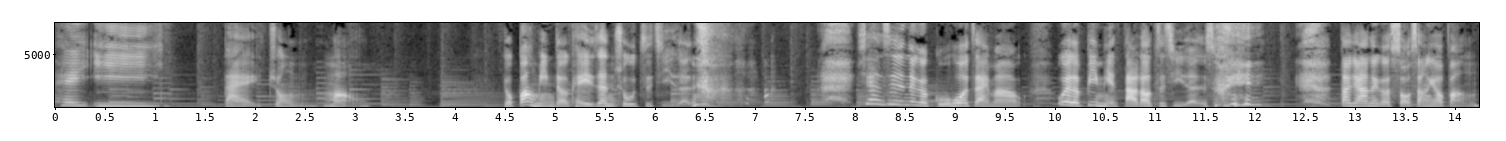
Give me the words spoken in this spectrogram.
黑衣戴重帽。有报名的可以认出自己人。现在是那个古惑仔吗？为了避免打到自己人，所以大家那个手上要绑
